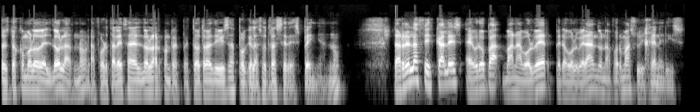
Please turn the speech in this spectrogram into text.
esto es como lo del dólar, ¿no? La fortaleza del dólar con respecto a otras divisas porque las otras se despeñan, ¿no? Las reglas fiscales a Europa van a volver, pero volverán de una forma sui generis.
